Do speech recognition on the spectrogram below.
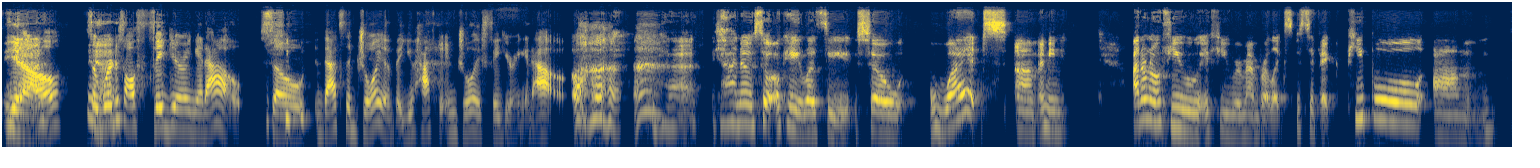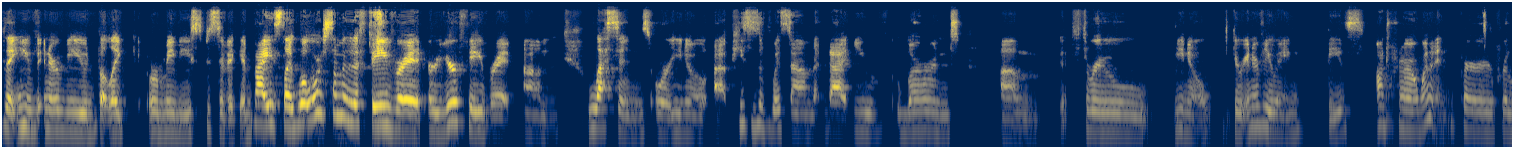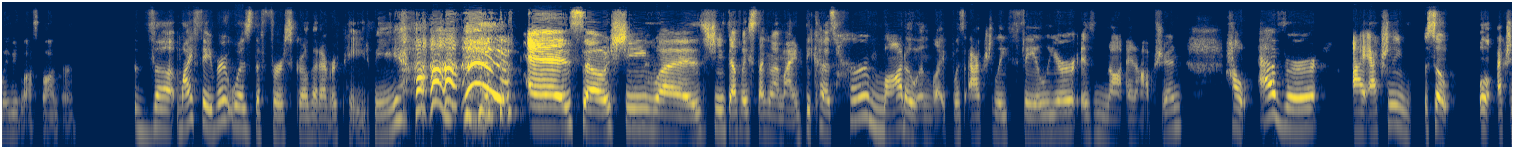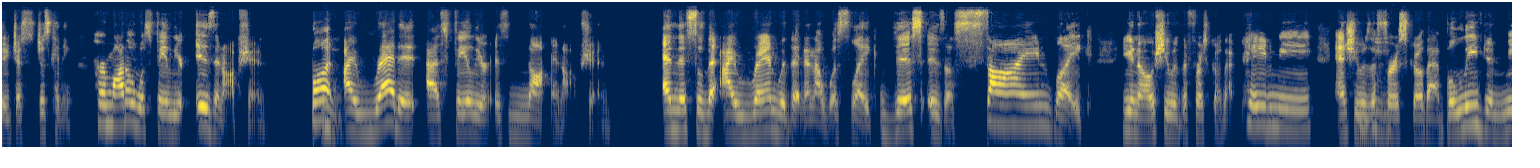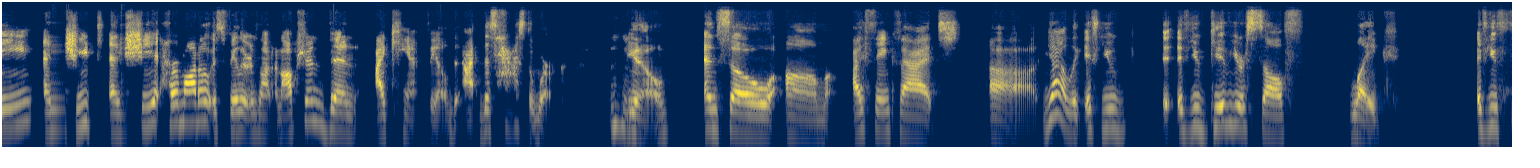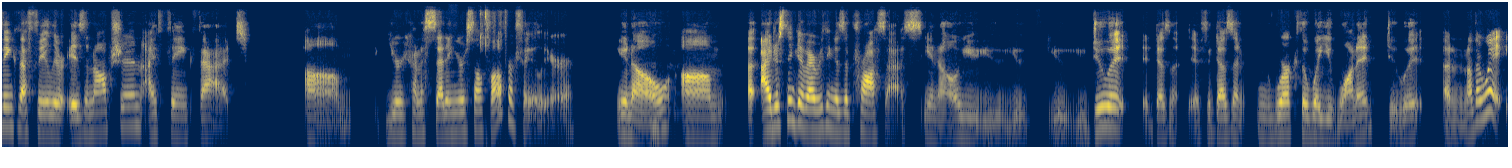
you yeah. know so yeah. we're just all figuring it out so that's the joy of it you have to enjoy figuring it out yeah yeah no so okay let's see so what um i mean I don't know if you if you remember like specific people um, that you've interviewed, but like or maybe specific advice. Like, what were some of the favorite or your favorite um, lessons or you know uh, pieces of wisdom that you've learned um, through you know through interviewing these entrepreneurial women for for Lady Boss Blogger? the my favorite was the first girl that ever paid me. And so she was she definitely stuck in my mind because her motto in life was actually failure is not an option. However i actually so well actually just just kidding. Her motto was failure is an option. But mm. i read it as failure is not an option and then so that i ran with it and i was like this is a sign like you know she was the first girl that paid me and she was mm-hmm. the first girl that believed in me and she and she her motto is failure is not an option then i can't fail this has to work mm-hmm. you know and so um i think that uh yeah like if you if you give yourself like if you think that failure is an option i think that um you're kind of setting yourself up for failure you know mm-hmm. um I just think of everything as a process. You know, you you you you you do it. It doesn't if it doesn't work the way you want it, do it another way.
